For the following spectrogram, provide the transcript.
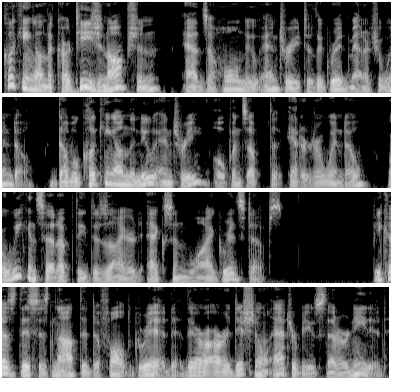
Clicking on the Cartesian option adds a whole new entry to the Grid Manager window. Double-clicking on the new entry opens up the editor window where we can set up the desired X and Y grid steps. Because this is not the default grid, there are additional attributes that are needed.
